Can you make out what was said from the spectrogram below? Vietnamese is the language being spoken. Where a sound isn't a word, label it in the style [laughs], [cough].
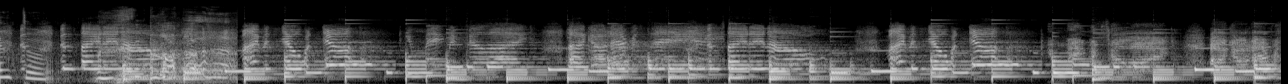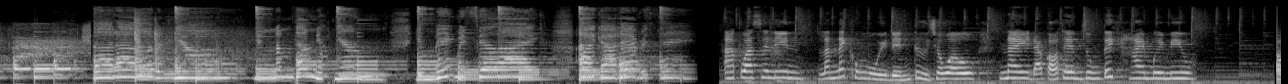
em tưởng [laughs] Aquacelin, lăn nách không mùi đến từ châu Âu, nay đã có thêm dung tích 20ml.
